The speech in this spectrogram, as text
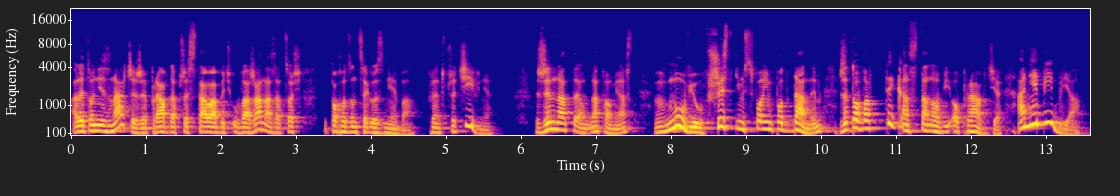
ale to nie znaczy, że prawda przestała być uważana za coś pochodzącego z nieba. Wręcz przeciwnie. Rzym natomiast wmówił wszystkim swoim poddanym, że to Watykan stanowi o prawdzie, a nie Biblia.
